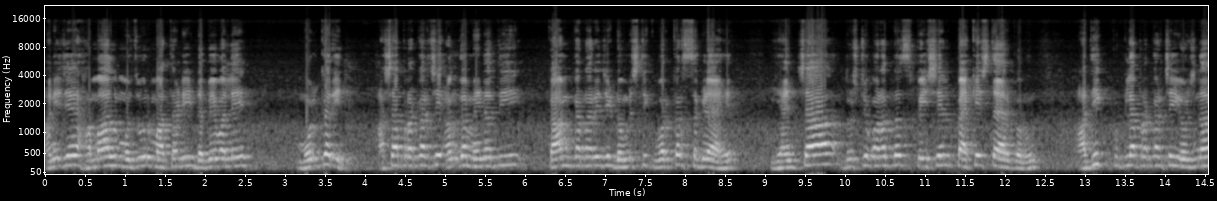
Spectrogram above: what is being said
आणि जे हमाल मजूर माथडी डबेवाले मोलकरी अशा प्रकारचे अंग मेहनती काम करणारे जे डोमेस्टिक वर्कर्स सगळे आहेत ह्यांच्या दृष्टिकोनातनं स्पेशल पॅकेज तयार करून अधिक कुठल्या प्रकारच्या योजना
